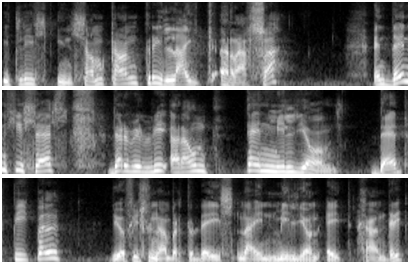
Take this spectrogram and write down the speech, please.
at least in some country like Russia. And then he says there will be around 10 million dead people. The official number today is 9 million 800.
